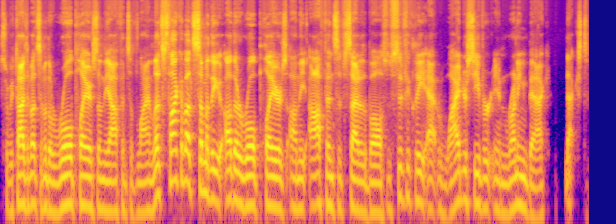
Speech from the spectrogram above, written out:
So we talked about some of the role players on the offensive line. Let's talk about some of the other role players on the offensive side of the ball, specifically at wide receiver and running back next.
